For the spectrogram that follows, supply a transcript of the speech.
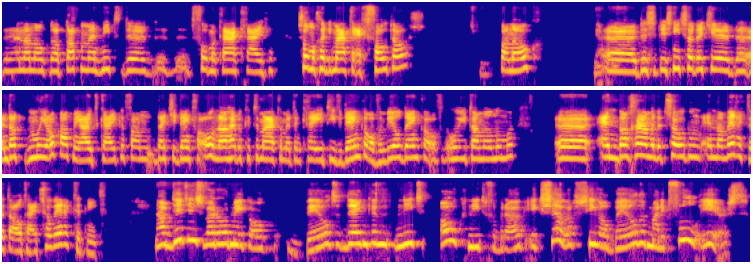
En dan ook op dat moment niet de, de- de- het voor elkaar krijgen. Sommigen die maken echt foto's. Kan ook. Ja. Eh, dus het is niet zo dat je... en dat moet je ook altijd mee uitkijken. Van, dat je denkt van, oh, nou heb ik het te maken met een creatieve denker. Of een beelddenker, of hoe je het dan wil noemen. Eh, en dan gaan we het zo doen en dan werkt het altijd. Zo werkt het niet. Nou, dit is waarom ik ook beelddenken niet, ook niet gebruik. Ik zelf zie wel beelden, maar ik voel eerst.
